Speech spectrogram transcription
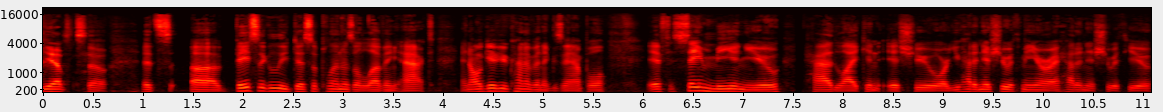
Yep. So it's uh, basically discipline is a loving act. And I'll give you kind of an example. If, say, me and you had like an issue, or you had an issue with me, or I had an issue with you,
